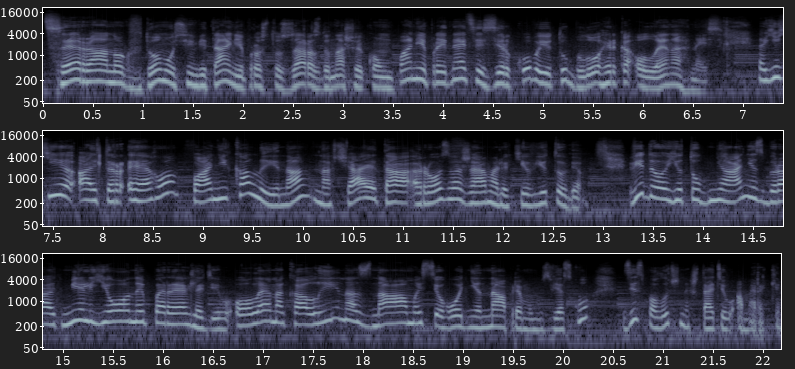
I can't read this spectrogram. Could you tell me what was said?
Це ранок вдома. Усім вітання. Просто зараз до нашої компанії приєднається зіркова ютуб-блогерка Олена Гнесь. Її альтер-его пані Калина навчає та розважає малюків в Ютубі. Відео Ютуб няні збирають мільйони переглядів. Олена Калина з нами сьогодні на прямому зв'язку зі Сполучених Штатів Америки.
